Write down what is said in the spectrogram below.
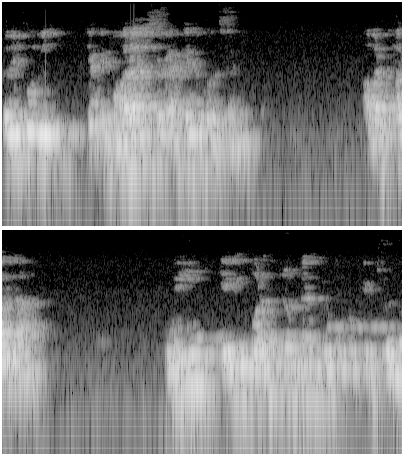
তরিকুল যাকে মহারাজ হিসেবে আখ্যায়িত করেছেন, আমার ধারণা, উনি এই বরেন্দ্র উন্নয়ন জন্য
